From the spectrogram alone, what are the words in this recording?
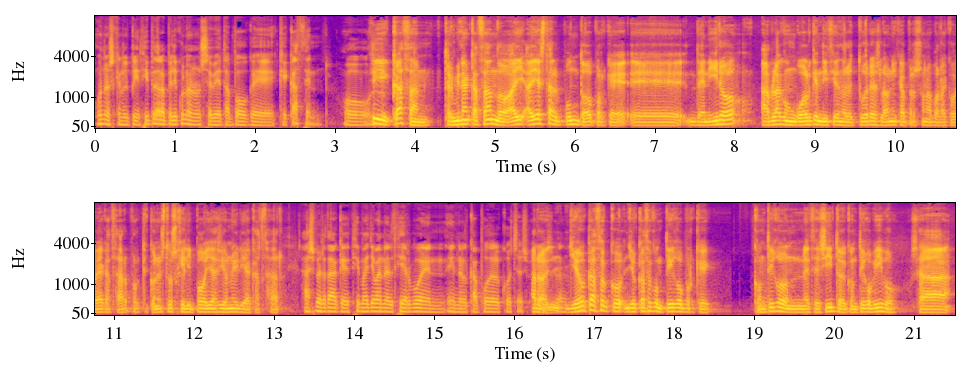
Bueno, es que en el principio de la película no se ve tampoco que, que cacen. O, Sí, cazan, terminan cazando. Ahí, ahí está el punto, porque eh, De Niro habla con Walken diciéndole, tú eres la única persona por la que voy a cazar, porque con estos gilipollas yo no iría a cazar. Ah, es verdad que encima llevan el ciervo en, en el capó del coche. Claro, yo cazo, yo cazo contigo porque contigo necesito y contigo vivo. O sea,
